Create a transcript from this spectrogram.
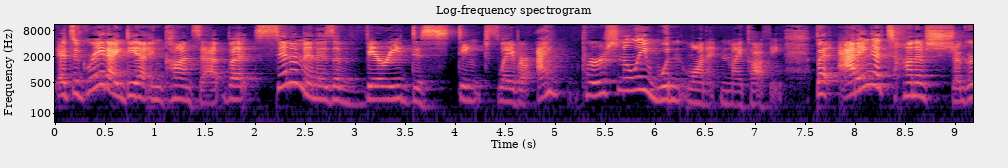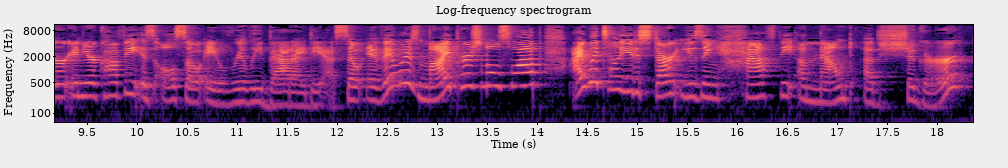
it's a great idea in concept, but cinnamon is a very distinct flavor. I personally wouldn't want it in my coffee. But adding a ton of sugar in your coffee is also a really bad idea. So if it was my personal swap, I would tell you to start using half the amount of sugar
